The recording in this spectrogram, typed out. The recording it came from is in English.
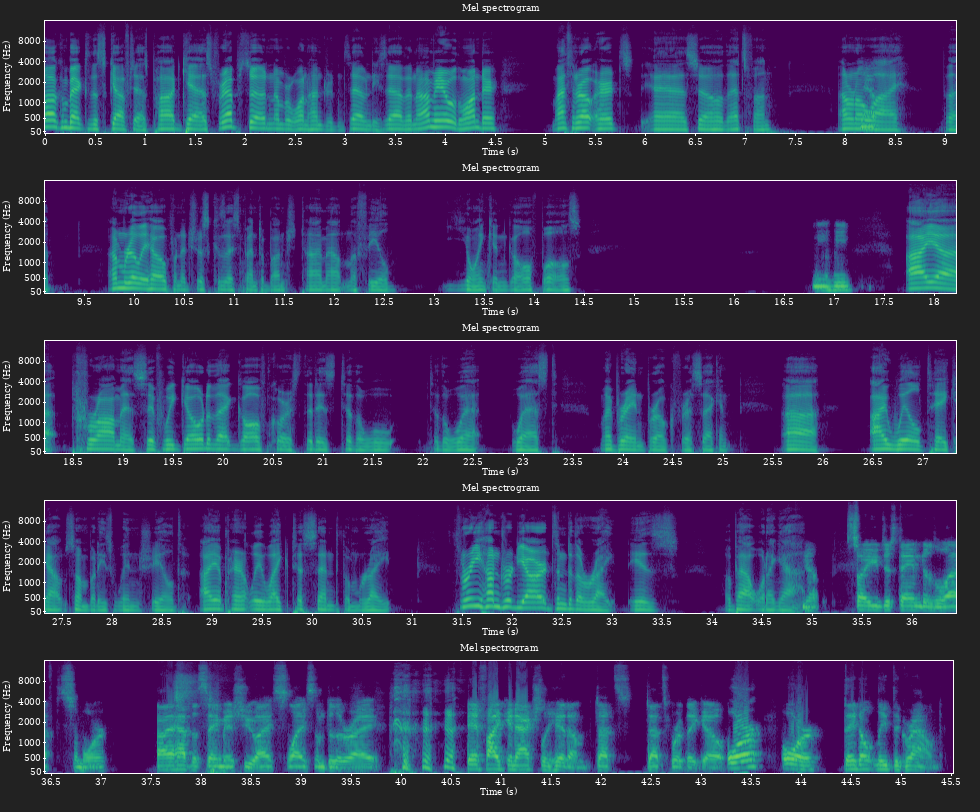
Welcome back to the Scuffed Ass Podcast for episode number 177. I'm here with Wunder. My throat hurts, uh, so that's fun. I don't know Yeah. why, but I'm really hoping it's just because I spent a bunch of time out in the field yoinking golf balls. hmm I uh, promise if we go to that golf course that is to the to the we- west, my brain broke for a second. Uh, I will take out somebody's windshield. I apparently like to send them right. 300 yards into the right is about what I got. Yeah. So you just aim to the left some more. I have the same issue. I slice them to the right if I can actually hit them. That's that's where they go. Or or they don't leave the ground.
